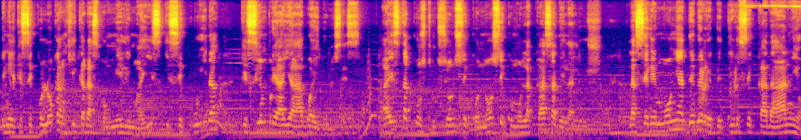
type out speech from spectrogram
en el que se colocan jícaras con miel y maíz y se cuida que siempre haya agua y dulces. A esta construcción se conoce como la Casa de la Luz. La ceremonia debe repetirse cada año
